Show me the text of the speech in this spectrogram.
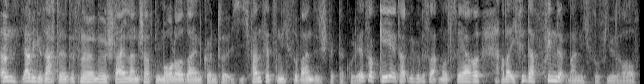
Ähm, ja, wie gesagt, das ist eine, eine Steinlandschaft, die Mordor sein könnte. Ich, ich fand es jetzt nicht so wahnsinnig spektakulär. Ist okay, es hat eine gewisse Atmosphäre, aber ich finde, da findet man nicht so viel drauf.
